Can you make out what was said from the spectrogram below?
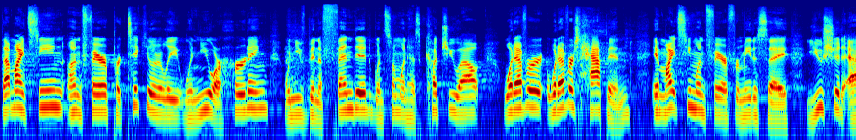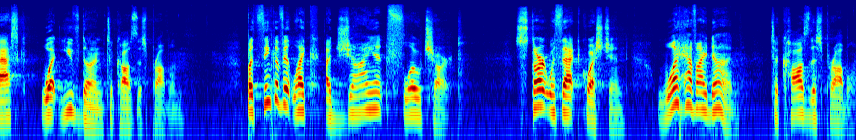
That might seem unfair, particularly when you are hurting, when you've been offended, when someone has cut you out. Whatever, whatever's happened, it might seem unfair for me to say, you should ask what you've done to cause this problem. But think of it like a giant flow chart. Start with that question What have I done? to cause this problem?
